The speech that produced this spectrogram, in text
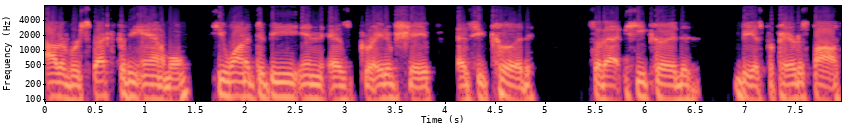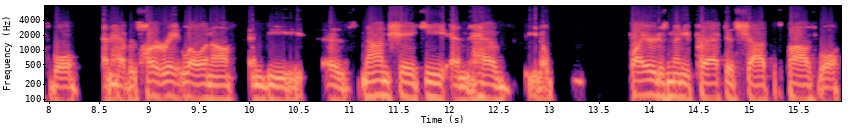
out of respect for the animal, he wanted to be in as great of shape as he could so that he could be as prepared as possible and have his heart rate low enough and be as non shaky and have, you know, fired as many practice shots as possible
